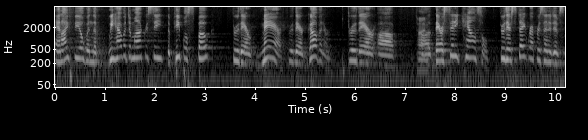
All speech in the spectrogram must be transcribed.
and I feel when the, we have a democracy, the people spoke through their mayor, through their governor, through their, uh, uh, their city council, through their state representatives,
